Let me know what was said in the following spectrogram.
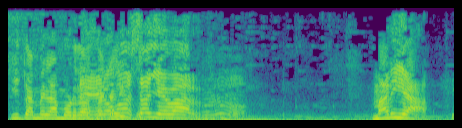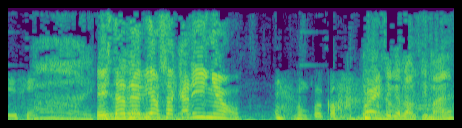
quítame la Te mordaza, lo vas a llevar. María, Sí, sí. ¿estás nerviosa, cariño? Un poco. Bueno. Es la última, ¿eh?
